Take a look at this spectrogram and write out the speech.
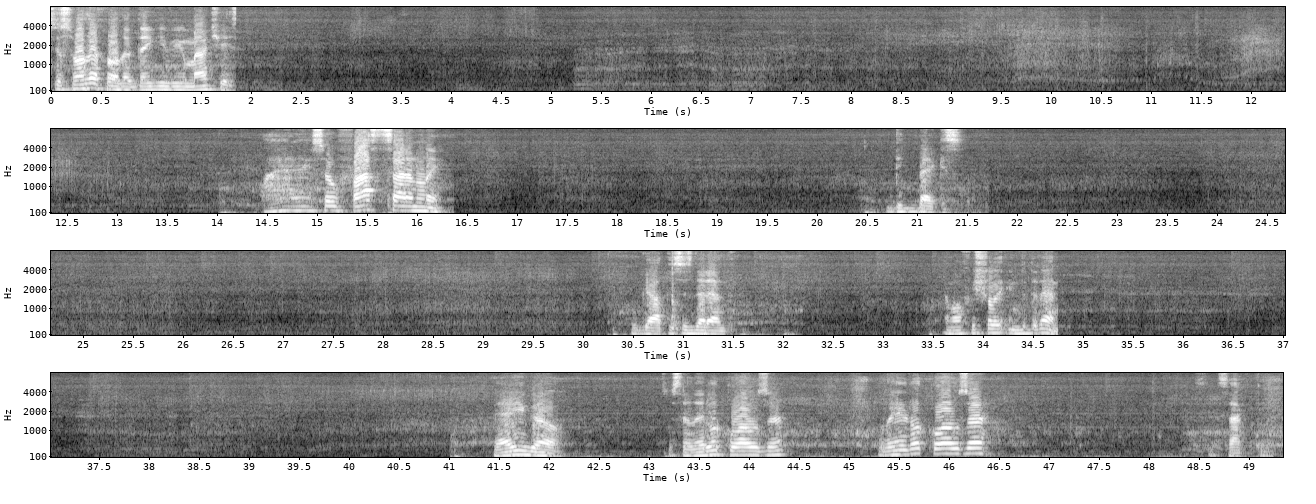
Just wonderful that they give you matches. Why are they so fast suddenly? Dickbags. Oh god, this is dead end. I'm officially in the dead end. There you go. Just a little closer. A little closer. Exactly.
